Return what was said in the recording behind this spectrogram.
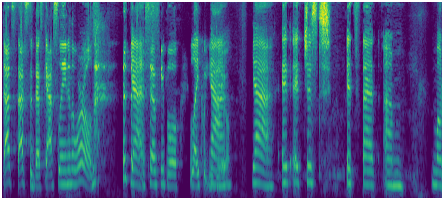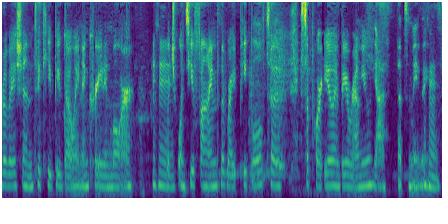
that's that's the best gasoline in the world. Yes. To have people like what you yeah. do. Yeah. It, it just it's that um, motivation to keep you going and creating more mm-hmm. which once you find the right people to support you and be around you, yeah, that's amazing. Mm-hmm.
